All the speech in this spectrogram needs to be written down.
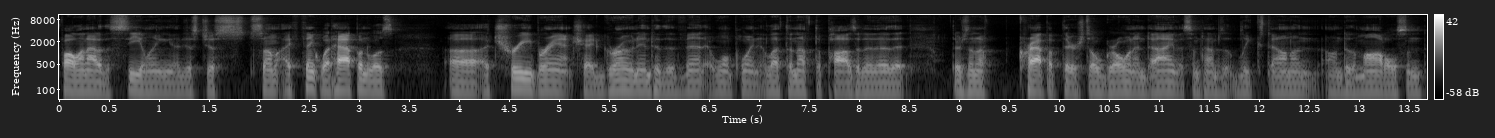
falling out of the ceiling. And just, just some, I think what happened was uh, a tree branch had grown into the vent at one point. It left enough deposit in there that there's enough crap up there still growing and dying that sometimes it leaks down on, onto the models. And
